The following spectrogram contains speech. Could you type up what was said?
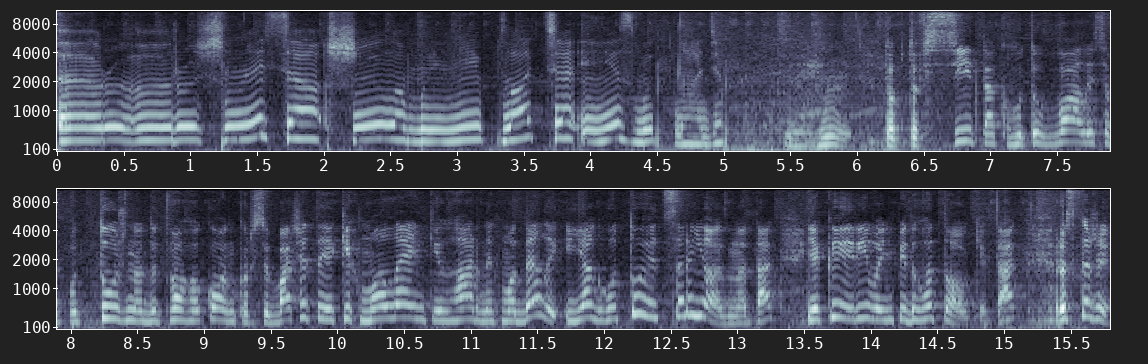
е, е, рушниця шила мені плаття і її звуть Надя. Мгм. Тобто всі так готувалися потужно до твого конкурсу. Бачите, яких маленьких гарних моделей і як готують серйозно, так? Який рівень підготовки, так? Розкажи,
